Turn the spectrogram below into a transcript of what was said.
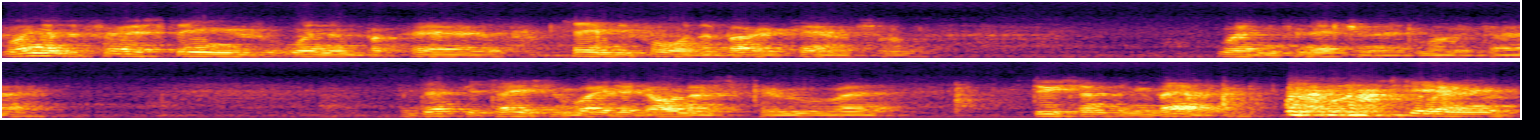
one of the first things when the uh, came before the borough council was in connection with that motor car. The deputation waited on us to uh, do something about it. scaring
